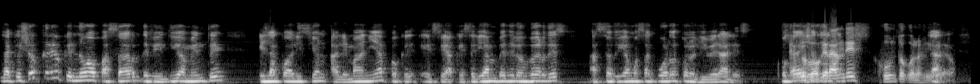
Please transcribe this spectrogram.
La que yo creo que no va a pasar definitivamente es la coalición Alemania, porque o sea, que sería en vez de los verdes hacer, digamos, acuerdos con los liberales. Porque los dos grandes junto con los liberales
